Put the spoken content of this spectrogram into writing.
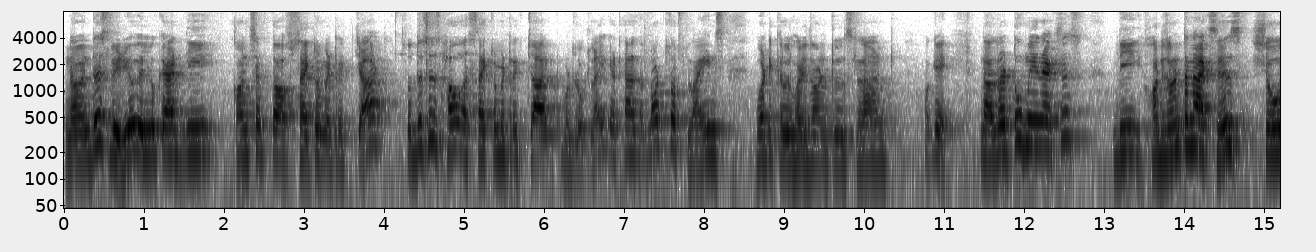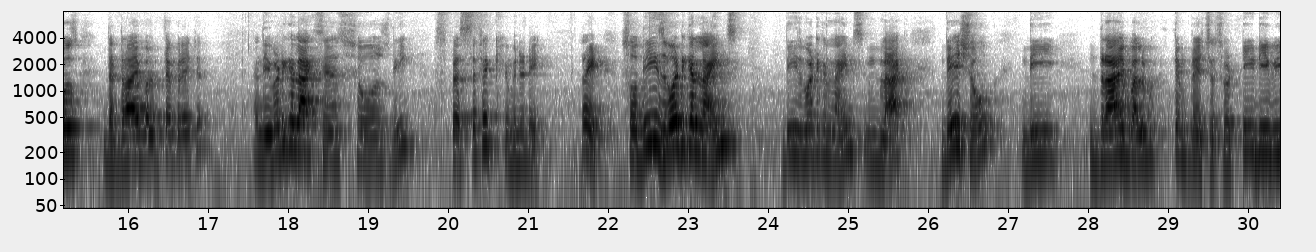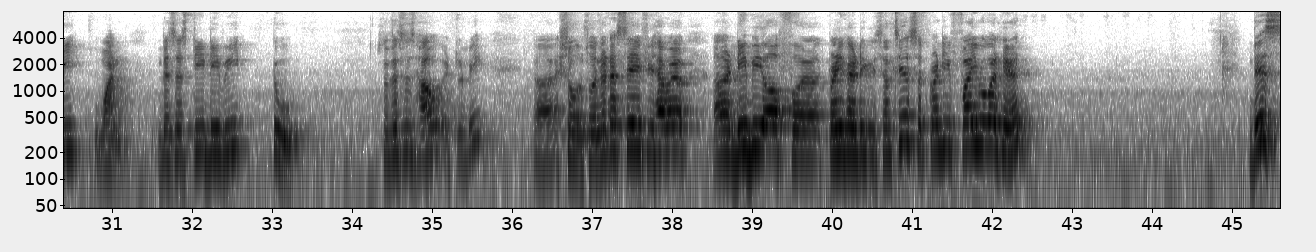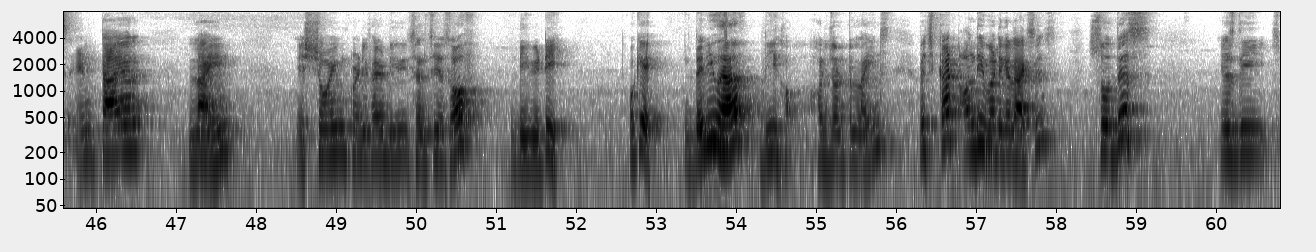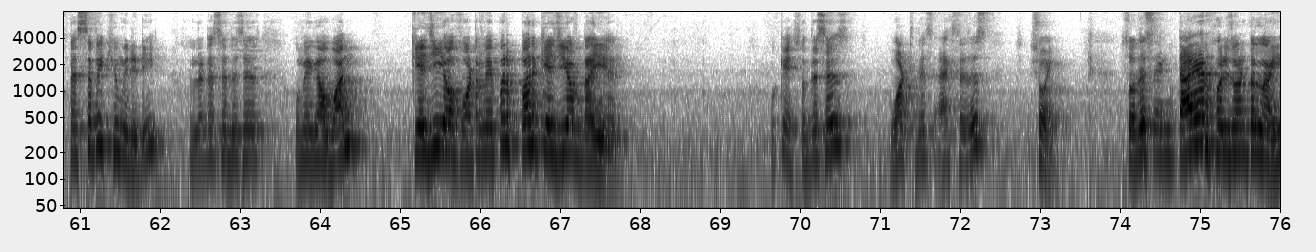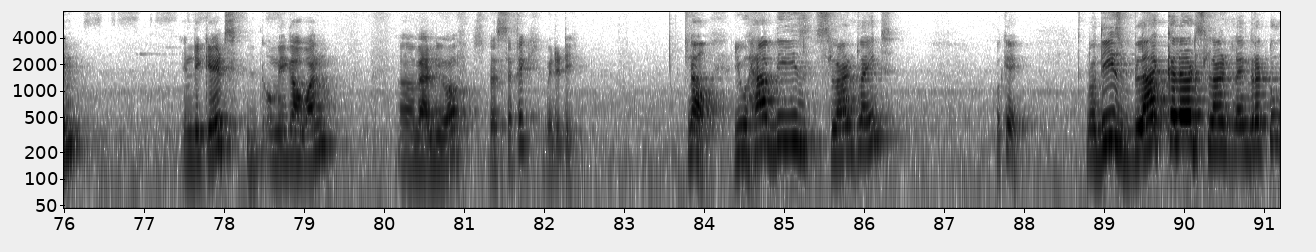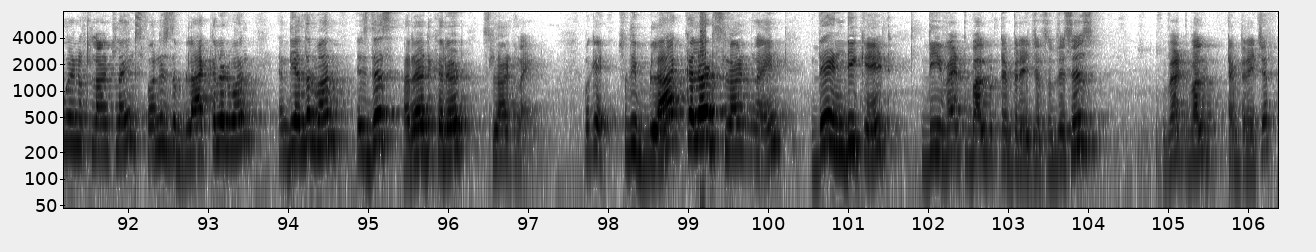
Now in this video we'll look at the concept of psychrometric chart. So this is how a psychrometric chart would look like. It has lots of lines, vertical, horizontal, slant. Okay. Now there are two main axes. The horizontal axis shows the dry bulb temperature and the vertical axis shows the specific humidity. Right. So these vertical lines, these vertical lines in black, they show the dry bulb temperature. So TDB1, this is TDB2. So this is how it will be uh, shown. So let us say if you have a, a dB of uh, 25 degrees Celsius, so 25 over here, this entire line is showing 25 degrees Celsius of dBT. Okay, then you have the horizontal lines which cut on the vertical axis. So this is the specific humidity. Let us say this is omega 1 kg of water vapor per kg of dry air. Okay, so this is what this axis is showing. So this entire horizontal line indicates omega 1 uh, value of specific humidity. Now you have these slant lines. Okay. Now these black colored slant lines, there are two kind of slant lines. One is the black colored one and the other one is this red colored slant line. Okay. So the black colored slant line, they indicate the wet bulb temperature. So this is wet bulb temperature.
